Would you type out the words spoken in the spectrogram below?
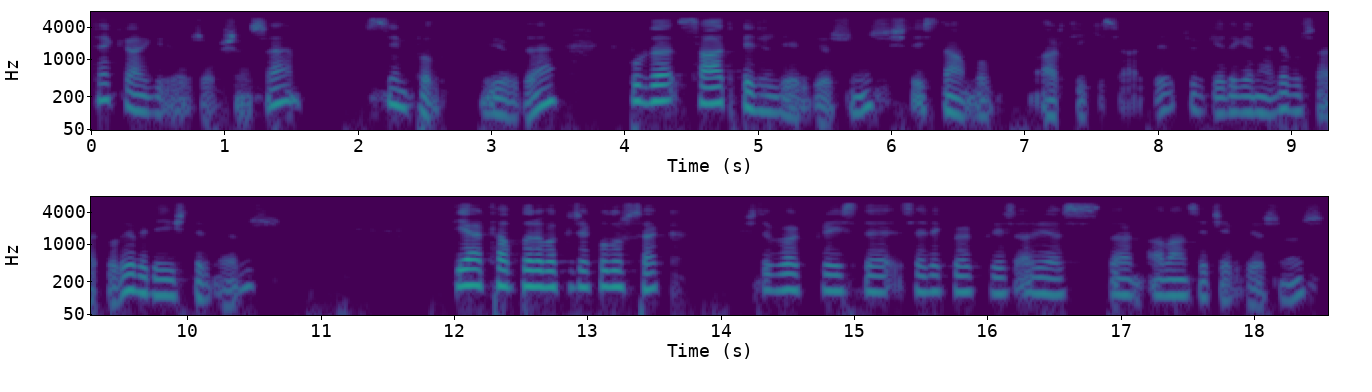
Tekrar giriyoruz Options'a. Simple View'da. Burada saat belirleyebiliyorsunuz. İşte İstanbul artı 2 saati. Türkiye'de genelde bu saat oluyor ve değiştirmiyoruz. Diğer tablara bakacak olursak işte Workplace'de Select Workplace Areas'tan alan seçebiliyorsunuz.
